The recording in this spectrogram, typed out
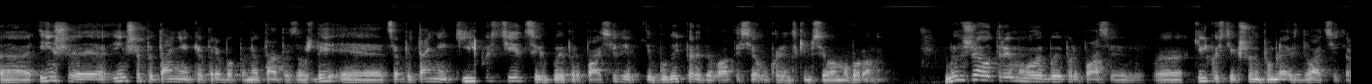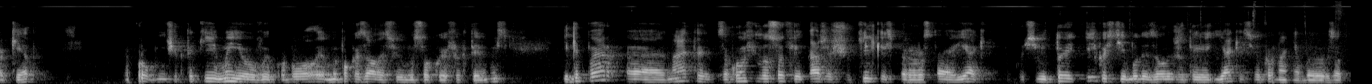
Е, Інше, інше питання, яке треба пам'ятати завжди, е, це питання кількості цих боєприпасів, які будуть передаватися українським силам оборони. Ми вже отримували боєприпаси в е, кількості, якщо не помиляюсь, 20 ракет. Пробничок такий. Ми його випробували. Ми показали свою високу ефективність. І тепер, е, знаєте, закон філософії каже, що кількість переростає в якість. Хоч від тої кількості буде залежати якість виконання бойових завдань.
